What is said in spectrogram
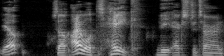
yep. So I will take the extra turn.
